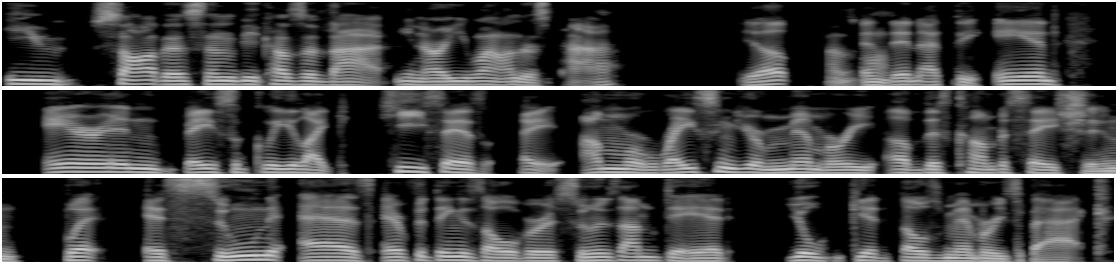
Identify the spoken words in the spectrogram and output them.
you saw this, and because of that, you know, you went on this path. Yep. And then at the end, Eren basically like he says, "Hey, I'm erasing your memory of this conversation, but as soon as everything is over, as soon as I'm dead, you'll get those memories back."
